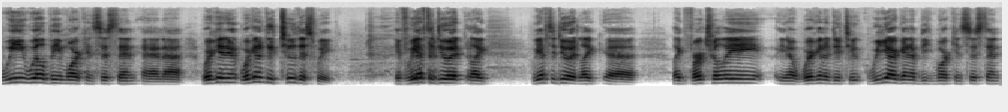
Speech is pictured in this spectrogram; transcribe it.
We will be more consistent, and uh, we're gonna we're gonna do two this week. If we have to do it like, we have to do it like uh, like virtually. you know, we're gonna do two. We are gonna be more consistent.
